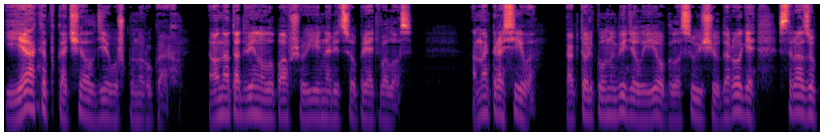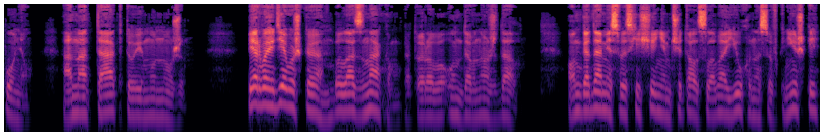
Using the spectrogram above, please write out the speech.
Якоб качал девушку на руках. Он отодвинул упавшую ей на лицо прядь волос. Она красива. Как только он увидел ее, голосующую у дороги, сразу понял. Она та, кто ему нужен. Первая девушка была знаком, которого он давно ждал. Он годами с восхищением читал слова Юханаса в книжке,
